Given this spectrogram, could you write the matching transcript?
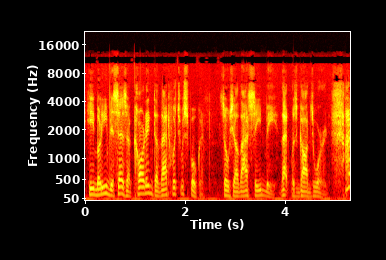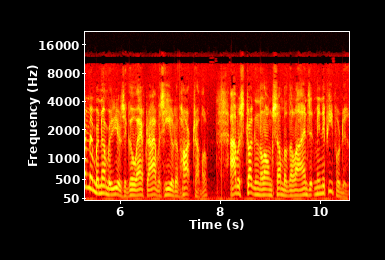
he believed it says, according to that which was spoken. So shall thy seed be. That was God's word. I remember a number of years ago, after I was healed of heart trouble, I was struggling along some of the lines that many people do.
